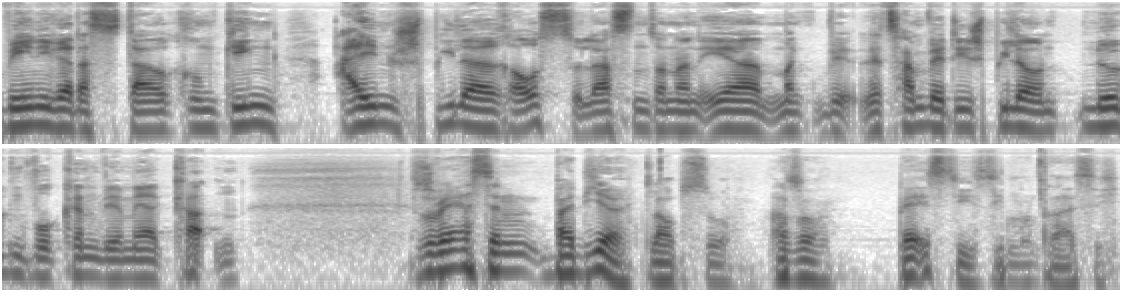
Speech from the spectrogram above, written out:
weniger, dass es darum ging, einen Spieler rauszulassen, sondern eher, man, jetzt haben wir die Spieler und nirgendwo können wir mehr cutten. So, wer ist denn bei dir, glaubst du? Also, wer ist die 37?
